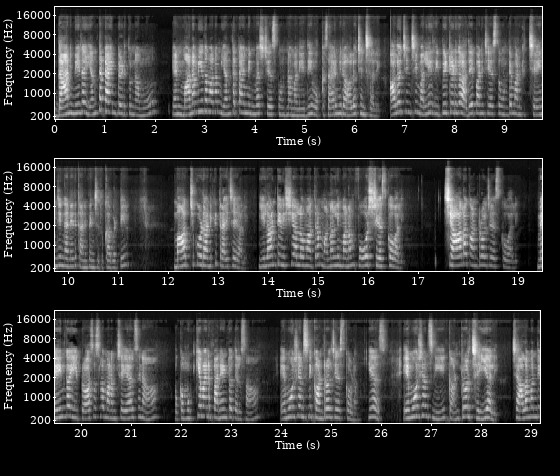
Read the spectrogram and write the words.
దాని మీద ఎంత టైం పెడుతున్నాము అండ్ మన మీద మనం ఎంత టైం ఇన్వెస్ట్ చేసుకుంటున్నాం అనేది ఒక్కసారి మీరు ఆలోచించాలి. ఆలోచించి మళ్ళీ రిపీటెడ్గా అదే పని చేస్తూ ఉంటే మనకి చేంజింగ్ అనేది కనిపించదు. కాబట్టి మార్చుకోవడానికి ట్రై చేయాలి. ఇలాంటి విషయాల్లో మాత్రం మనల్ని మనం ఫోర్స్ చేసుకోవాలి. చాలా కంట్రోల్ చేసుకోవాలి. మెయిన్గా ఈ ప్రాసెస్లో మనం చేయాల్సిన ఒక ముఖ్యమైన పని ఏంటో తెలుసా? ఎమోషన్స్ని కంట్రోల్ చేసుకోవడం. ఎస్ ఎమోషన్స్ని కంట్రోల్ చెయ్యాలి. చాలామంది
